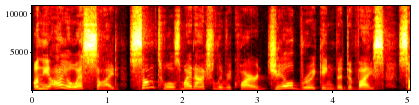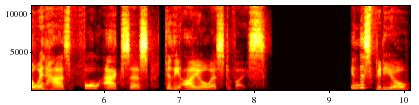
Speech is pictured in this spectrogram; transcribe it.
On the iOS side, some tools might actually require jailbreaking the device so it has full access to the iOS device. In this video,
